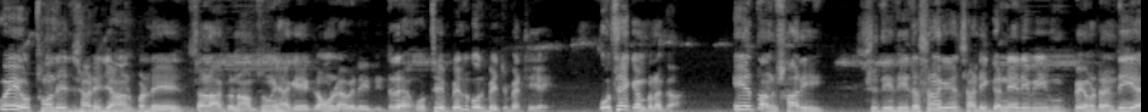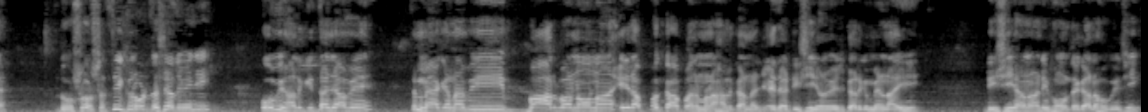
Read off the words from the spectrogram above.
ਉਹ ਇਹ ਉੱਥੋਂ ਦੇ ਸਾਡੇ ਜਹਾਨਪੁਰ ਦੇ ਸਰਦਾਰ ਗੁਰਨਾਮ ਸਿੰਘ ਹੈਗੇ ਗਰਾਊਂਡ ਲੈਵਲ ਦੇ ਲੀਡਰ ਹੈ, ਉੱਥੇ ਬਿਲਕੁਲ ਵਿੱਚ ਬੈਠੇ ਆ ਉੱਥੇ ਕੈਂਪ ਲੱਗਾ। ਇਹ ਤੁਹਾਨੂੰ ਸਾਰੀ ਸਥਿਤੀ ਦੱਸਣਗੇ ਸਾਡੀ ਗੰਨੇ ਦੀ ਵੀ ਪੇਮੈਂਟ ਰਹਿੰਦੀ ਹੈ। 237 ਕਰੋੜ ਦੱਸਿਆ ਤੁਸੀਂ ਜੀ ਉਹ ਵੀ ਹੱਲ ਕੀਤਾ ਜਾਵੇ। ਤੇ ਮੈਂ ਕਹਿੰਦਾ ਵੀ ਬਾਰ-ਬਾਰ ਆਉਣਾ ਇਹਦਾ ਪੱਕਾ ਪਰਮਨੈਂਟ ਹੱਲ ਕਰਨਾ ਚਾਹੀਦਾ ਡੀਸੀ ਨੂੰ ਇਸ ਕਰਕੇ ਮਿਲਣਾ ਸੀ। ਡੀਸੀ ਨਾਲ ਦੀ ਫੋਨ ਤੇ ਗੱਲ ਹੋ ਗਈ ਸੀ।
